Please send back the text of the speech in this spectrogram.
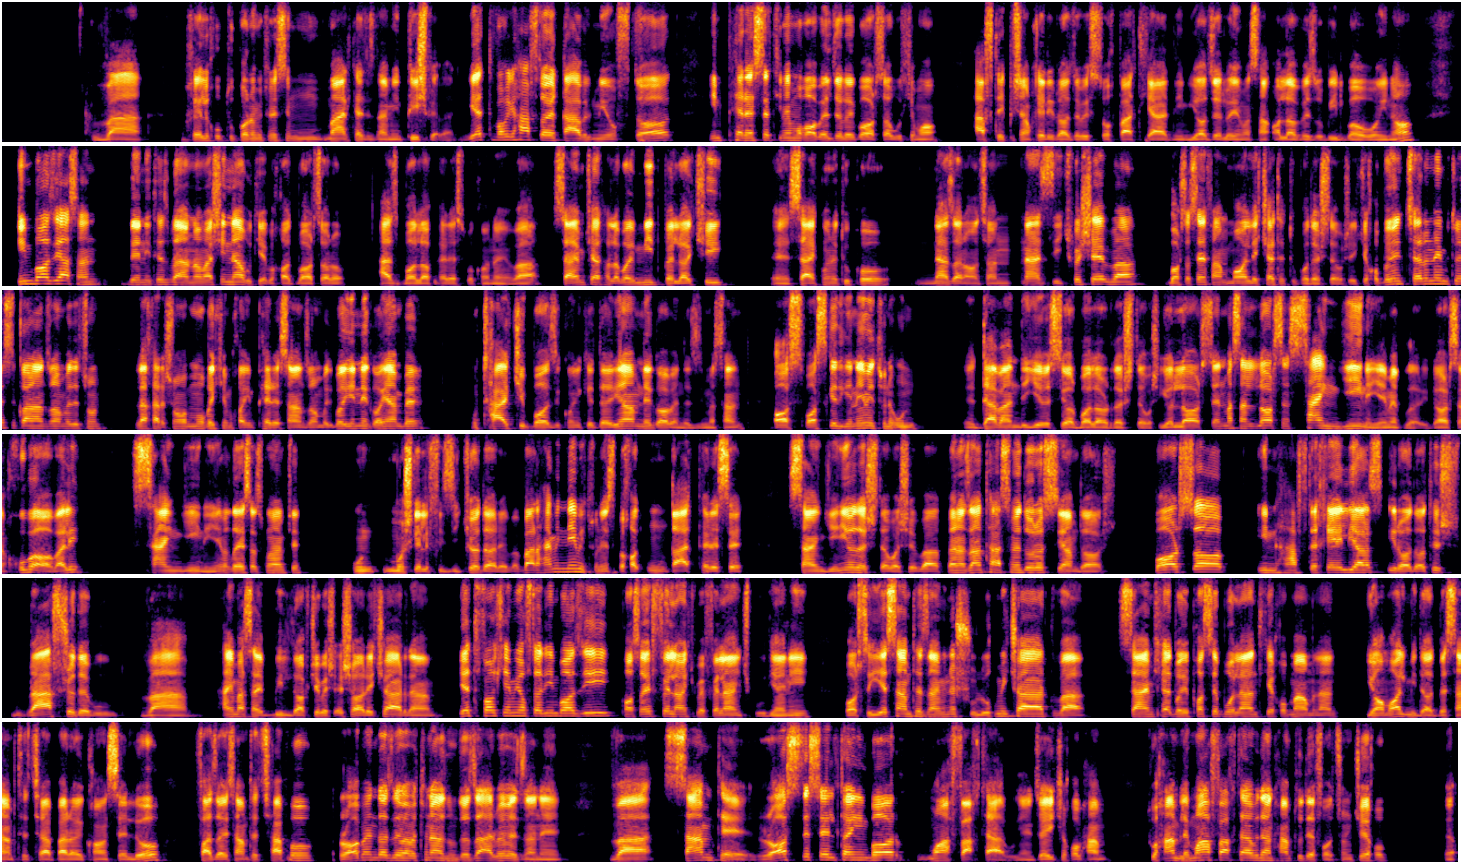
و خیلی خوب توپا رو می‌تونستیم مرکز زمین پیش ببریم. یه اتفاقی هفته قبل میافتاد. این پرس تیم مقابل جلوی بارسا بود که ما هفته پیشم خیلی راجع صحبت کردیم. یا جلوی مثلا آلاوز و بیلبا و اینا. این بازی اصلا بنیتز برنامهش این نبود که بخواد بارسا رو از بالا پرس بکنه و سعی می‌کرد حالا با مید بلاکی سعی کنه توپو نظر آنچان نزدیک بشه و بارسا صرف هم مالکت توپو داشته باشه که خب ببینید چرا نمی‌تونستی کار انجام بده؟ چون بالاخره شما موقعی که می‌خوای پرس انجام بدی با یه نگاهی هم به اون ترکیب بازی کنی که داری هم نگاه بندازی. مثلا آسپاس که دیگه نمی‌تونه اون دوندگی بسیار بالا رو داشته باشه. یا لارسن مثلا لارسن سنگینه یه مقداری. لارسن خوبه ولی سنگینه. یه مقداری احساس کنم که اون مشکل فیزیکی رو داره و برای همین نمی‌تونست بخواد اون قد پرس سنگینی رو داشته باشه و به نظر تصمیم درستی هم داشت. بارسا این هفته خیلی از ایراداتش رفت شده بود و همین مسئله بیلداپ که بهش اشاره کردم. یه اتفاقی که میافتاد این بازی پاسای فلانک به فلانک بود. یعنی بارسا یه سمت زمین شلوغ می‌کرد و سعی کرد با یه پاس بلند که خب معمولا یامال می‌داد به سمت چپ برای کانسلو فضای سمت چپ رو را بندازه و بتونه از اونجا ضربه بزنه و سمت راست سلتا این بار موفق تر بود. یعنی جایی که خب هم تو حمله موفق تر بودن هم تو دفاع. چون که خب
